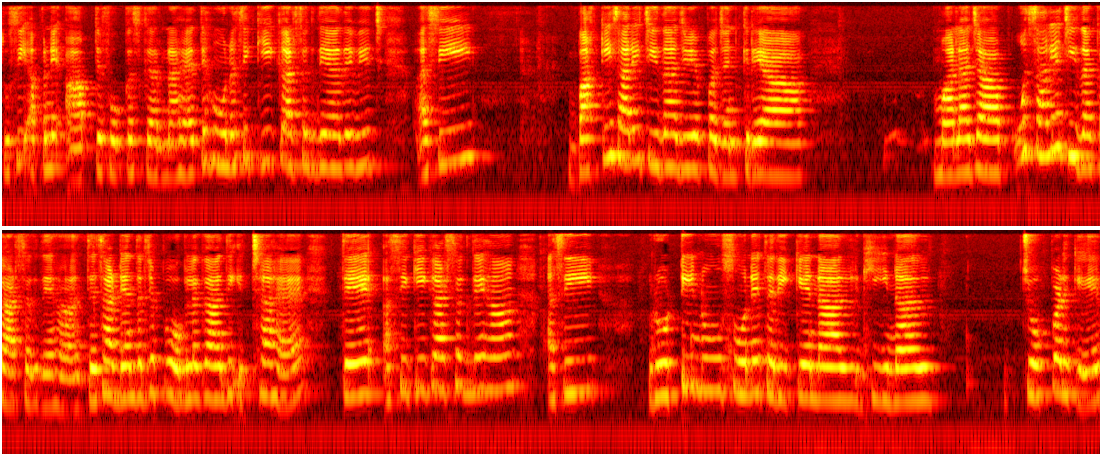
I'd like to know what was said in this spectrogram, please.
ਤੁਸੀਂ ਆਪਣੇ ਆਪ ਤੇ ਫੋਕਸ ਕਰਨਾ ਹੈ। ਤੇ ਹੁਣ ਅਸੀਂ ਕੀ ਕਰ ਸਕਦੇ ਹਾਂ ਇਹਦੇ ਵਿੱਚ? ਅਸੀਂ ਬਾਕੀ ਸਾਰੀ ਚੀਜ਼ਾਂ ਜਿਵੇਂ ਭਜਨ ਕਿਰਿਆ ਮਾਲਾ ਜਾਪ ਉਹ ਸਾਰੀਆਂ ਚੀਜ਼ਾਂ ਕਰ ਸਕਦੇ ਹਾਂ। ਤੇ ਸਾਡੇ ਅੰਦਰ ਜੇ ਭੋਗ ਲਗਾਉਣ ਦੀ ਇੱਛਾ ਹੈ, ਤੇ ਅਸੀਂ ਕੀ ਕਰ ਸਕਦੇ ਹਾਂ? ਅਸੀਂ ਰੋਟੀ ਨੂੰ ਸੋਨੇ ਤਰੀਕੇ ਨਾਲ, ਘੀ ਨਾਲ ਚੋਪੜ ਕੇ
